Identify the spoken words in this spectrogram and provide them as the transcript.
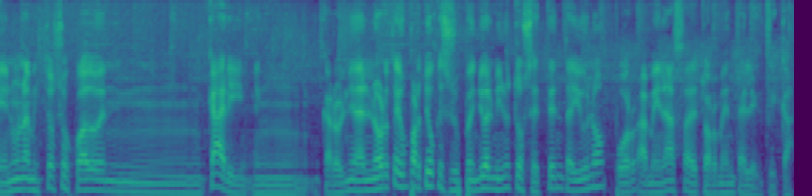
en un amistoso jugado en Cari, en Carolina del Norte, un partido que se suspendió al minuto 71 por amenaza de tormenta eléctrica.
